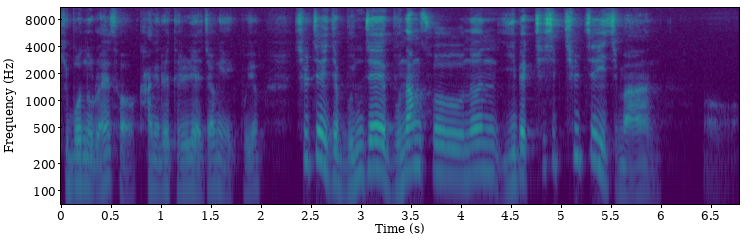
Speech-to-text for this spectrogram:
기본으로 해서 강의를 드릴 예정에 있고요. 실제 이제 문제 문항수는 277제이지만 어,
